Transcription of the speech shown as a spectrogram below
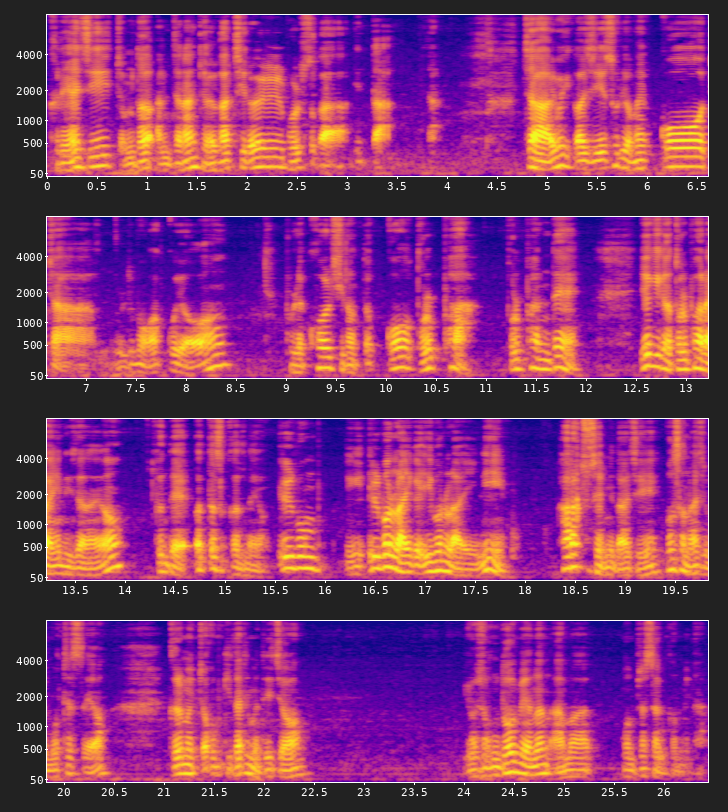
그래야지 좀 더 안전한 결과치를 볼 수가 있다. 자, 여기까지 수렴했고, 자, 왔고요. 블랙홀 신호 떴고, 돌파. 돌파인데, 여기가 돌파 라인이잖아요. 근데 어떻었겠네요 1번, 1번 라인과 2번 라인이 하락 추세입니다. 아직 벗어나지 못했어요. 그러면 조금 기다리면 되죠. 요 정도면은 아마 멈춰설 겁니다.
